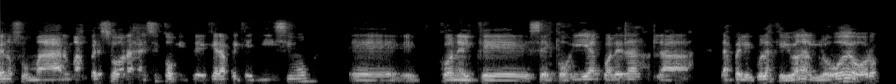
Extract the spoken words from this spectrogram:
bueno, sumar más personas a ese comité que era pequeñísimo, eh, con el que se escogían cuáles eran las películas que iban al Globo de Oro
